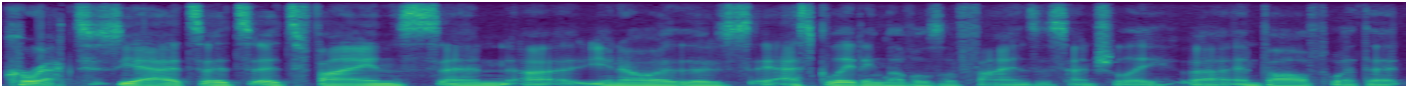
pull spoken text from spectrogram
Correct. Yeah, it's it's it's fines, and uh, you know there's escalating levels of fines essentially uh, involved with it,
